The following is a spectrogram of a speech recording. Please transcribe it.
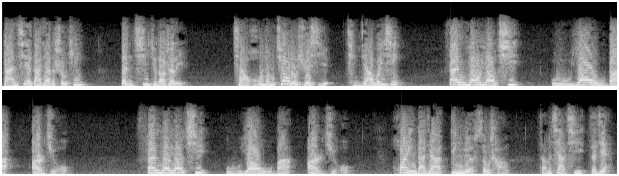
感谢大家的收听，本期就到这里。想互动交流学习，请加微信三幺幺七五幺五八二九三幺幺七五幺五八二九，欢迎大家订阅收藏，咱们下期再见。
